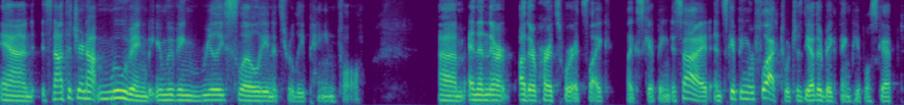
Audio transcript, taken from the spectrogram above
And it's not that you're not moving, but you're moving really slowly and it's really painful. Um, and then there are other parts where it's like like skipping decide and skipping reflect, which is the other big thing people skipped.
